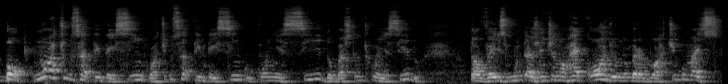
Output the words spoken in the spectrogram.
Bom, no artigo 75, o artigo 75 conhecido, bastante conhecido, talvez muita gente não recorde o número do artigo, mas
